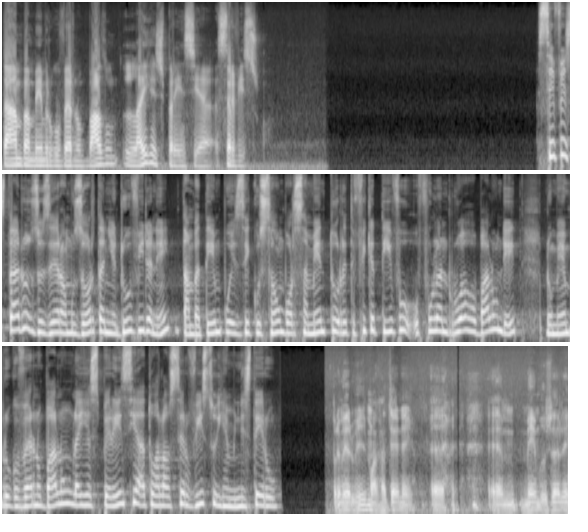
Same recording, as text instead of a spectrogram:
também membro do governo Balum, lei experiência serviço. Se festado José Ramos Horta tinha dúvida, né? Também tempo execução do orçamento retificativo Fulan Rua o Balum Date, do membro do governo Balum, lei experiência atual ao serviço e ministério. Primeiro-ministro Macatene, é, é, membro da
